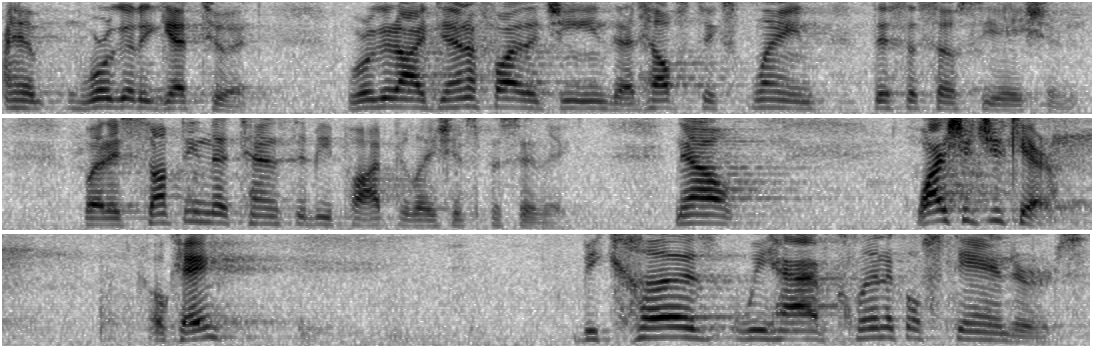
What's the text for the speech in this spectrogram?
and we're going to get to it. We're going to identify the gene that helps to explain this association, but it's something that tends to be population specific. Now, why should you care? Okay? Because we have clinical standards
